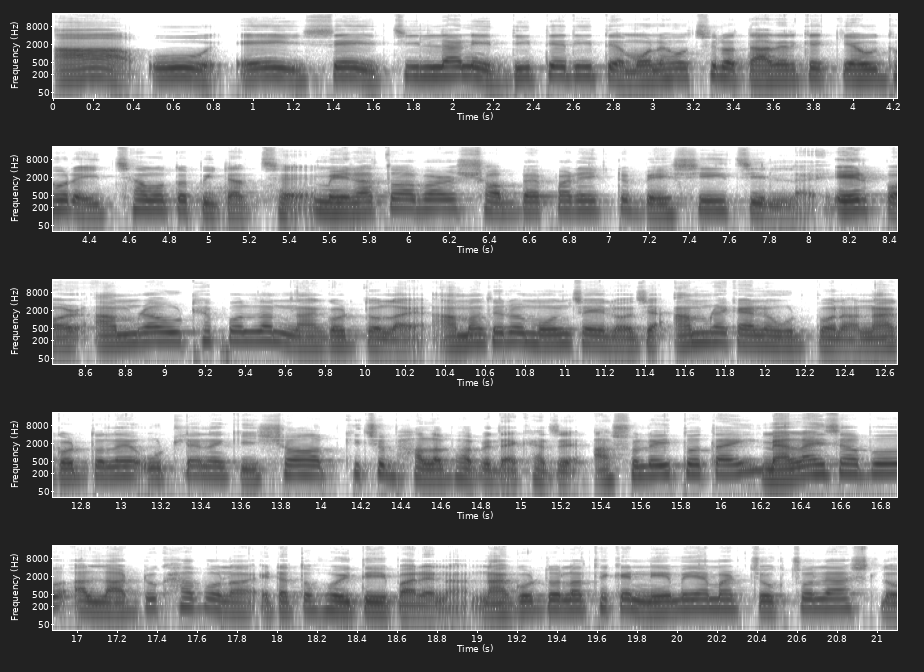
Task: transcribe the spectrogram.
আ, উ, এই, সেই, চিল্লানি দিতে দিতে মনে হচ্ছিল তাদেরকে কেউ ধরে ইচ্ছা মতো পিটাচ্ছে। মেয়েরা তো আবার সব ব্যাপারে একটু বেশিই চিল্লায়। এরপর আমরা উঠে পড়লাম নাগরদোলায়। আমাদেরও মন চাইলো যে আমরা কেন উঠবো না? নাগরদোলায় উঠলে নাকি সব কিছু ভালোভাবে দেখা যায়। আসলেই তো তাই। মেলায় যাব আর লাড্ডু খাব না, এটা তো হইতেই পারে না। নাগরদোলা থেকে নেমে আমার চোখ চলে আসলো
